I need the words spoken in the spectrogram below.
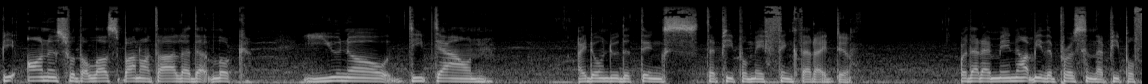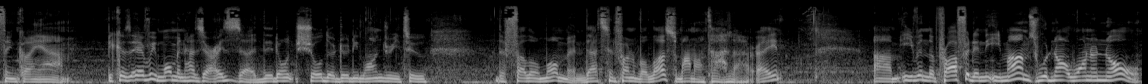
Be honest with Allah subhanahu wa ta'ala that, look, you know deep down I don't do the things that people may think that I do, or that I may not be the person that people think I am. Because every moment has their izzah. They don't show their dirty laundry to the fellow mu'min. That's in front of Allah subhanahu wa ta'ala, right? Um, even the Prophet and the Imams would not want to know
